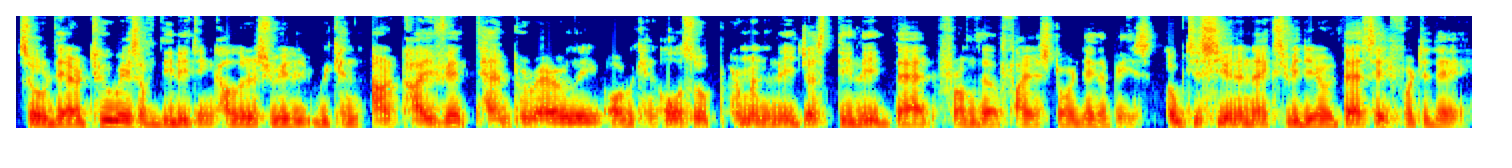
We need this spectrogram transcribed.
So there are two ways of deleting colors. We, we can archive it temporarily or we can also permanently just delete that from the Firestore database. Hope to see you in the next video. That's it for today.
